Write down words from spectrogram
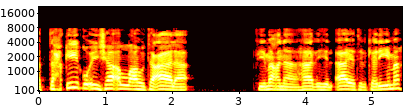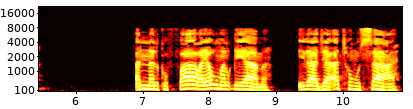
التحقيق إن شاء الله تعالى في معنى هذه الآية الكريمة أن الكفار يوم القيامة إذا جاءتهم الساعة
